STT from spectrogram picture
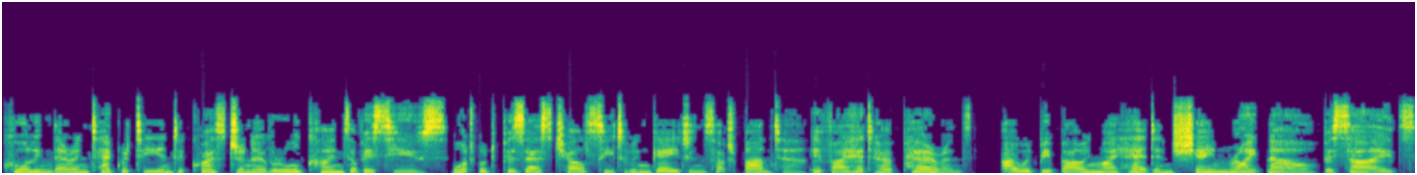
calling their integrity into question over all kinds of issues. What would possess Chelsea to engage in such banter? If I had her parents, I would be bowing my head in shame right now. Besides,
